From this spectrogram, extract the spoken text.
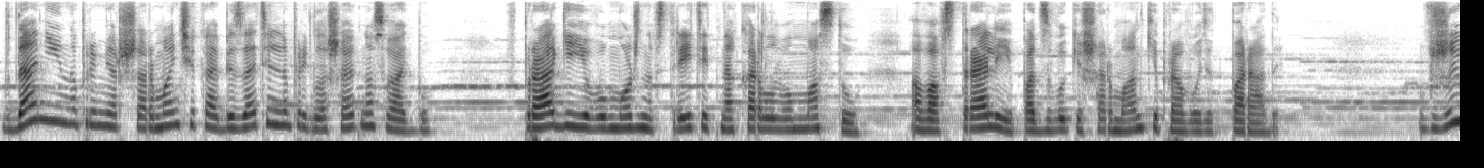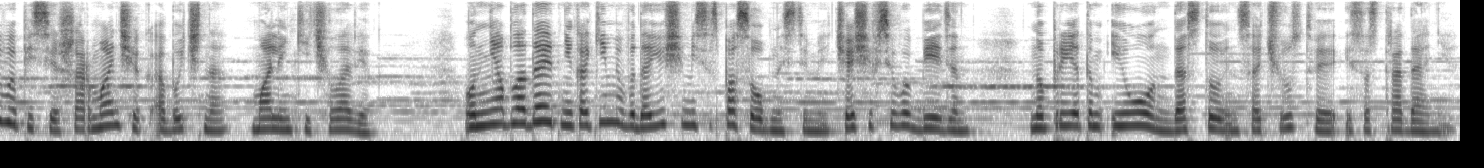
В Дании, например, шарманчика обязательно приглашают на свадьбу. В Праге его можно встретить на Карловом мосту, а в Австралии под звуки шарманки проводят парады. В живописи шарманчик обычно маленький человек. Он не обладает никакими выдающимися способностями, чаще всего беден, но при этом и он достоин сочувствия и сострадания.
